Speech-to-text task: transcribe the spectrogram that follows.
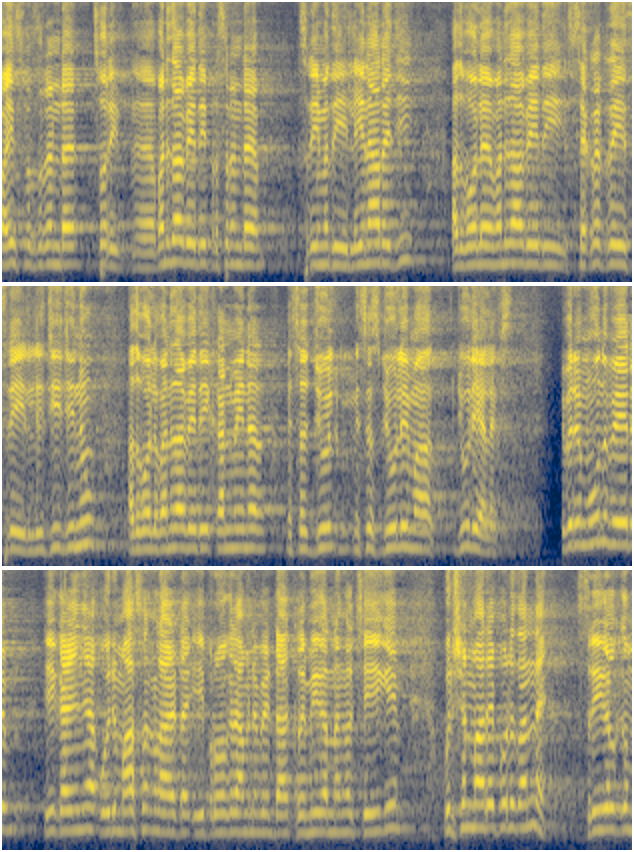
വൈസ് പ്രസിഡന്റ് സോറി വനിതാവേദി പ്രസിഡന്റ് ശ്രീമതി ലീന റെജി അതുപോലെ വനിതാവേദി സെക്രട്ടറി ശ്രീ ലിജി ജിനു അതുപോലെ വനിതാവേദി കൺവീനർ മിസ്റ്റർ ജൂ മിസ്സസ് ജൂലി ജൂലി അലക്സ്. ഇവർ മൂന്ന് പേരും ഈ കഴിഞ്ഞ ഒരു മാസങ്ങളായിട്ട് ഈ പ്രോഗ്രാമിന് വേണ്ട ക്രമീകരണങ്ങൾ ചെയ്യുകയും പുരുഷന്മാരെ പോലെ തന്നെ സ്ത്രീകൾക്കും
